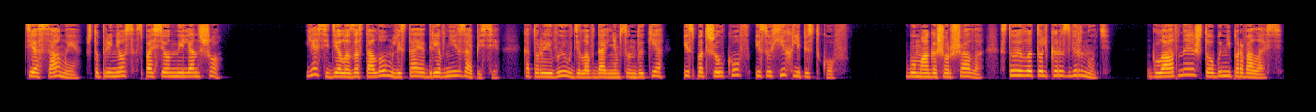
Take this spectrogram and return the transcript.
Те самые, что принес спасенный Ляншо. Я сидела за столом, листая древние записи, которые выудила в дальнем сундуке из-под шелков и сухих лепестков. Бумага шуршала, стоило только развернуть. Главное, чтобы не порвалась.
